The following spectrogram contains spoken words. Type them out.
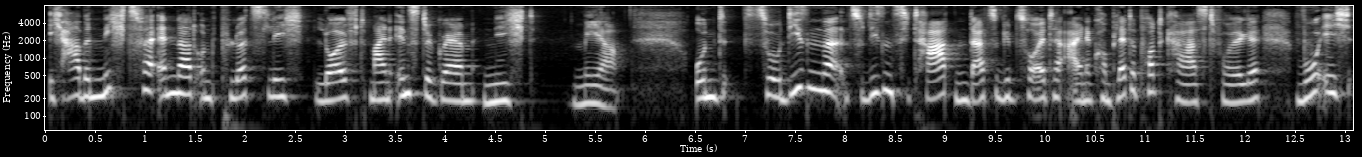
Ich habe nichts verändert und plötzlich läuft mein Instagram nicht mehr. Und zu diesen, zu diesen Zitaten, dazu gibt's heute eine komplette Podcast-Folge, wo ich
